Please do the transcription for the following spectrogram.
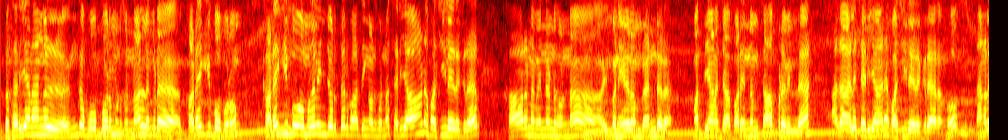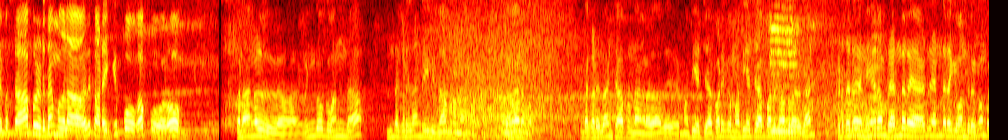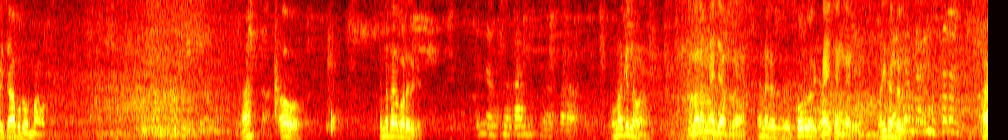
இப்ப சரியா நாங்கள் எங்க போக போறோம்னு சொன்னால் எங்கட கடைக்கு போக போறோம். கடைக்கு போக முதல்ல இங்க ஒருத்தர் பாத்தீங்கன்னு சொன்னா சரியான பசியில இருக்கிறார். காரணம் என்னன்னு சொன்னா இப்ப நேரம் ரெண்டரை. மத்தியான சாப்பாடு இன்னும் சாப்பிடவில்லை. அதால சரியான பசியில இருக்கிறாருங்கோ. நாங்கள் இப்ப சாப்பிட்டுட்டு தான் முதலாவது கடைக்கு போக போறோம். இப்ப நாங்கள் அஹ், ரிங்கோக்கு வந்தா இந்த கடையெல்லாம் டெய்லி சாப்பிட்றோம் நாங்கள். இல்லை வேறங்க. இந்த கடையெல்லாம் சாப்பிட்றோம் நாங்கள். அதாவது மதிய சாப்பாடு. இப்போ மதிய சாப்பாடு சாப்பிட்றது தான் கிட்டத்தட்ட நேரம் ரெண்டரை ஆயிடு. ரெண்டரைக்கு வந்திருக்கோம். போய் சாப்பிடுவோம் நாங்கள். ஆ? ஓ. என்ன சாப்பாடு இருக்குது உனக்கு என்ன வேணும்? வளமையா சாப்பிடுற என்ன? சோறு கறி ரைசன் கறி ரைசன் கறி ஆ?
